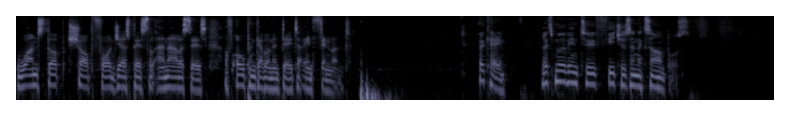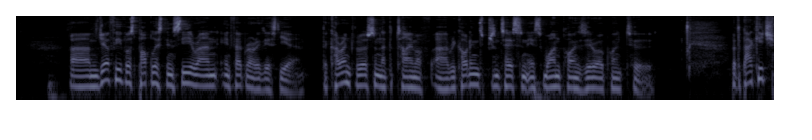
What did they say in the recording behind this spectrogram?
one-stop shop for geospatial analysis of open government data in Finland. Okay, let's move into features and examples. Um, GeoFi was published in CRAN in February this year. The current version at the time of uh, recording this presentation is 1.0.2. But the package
